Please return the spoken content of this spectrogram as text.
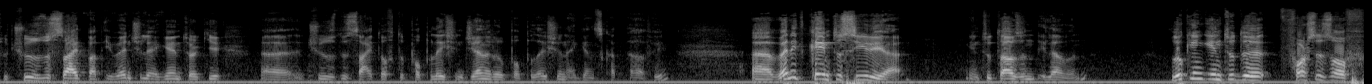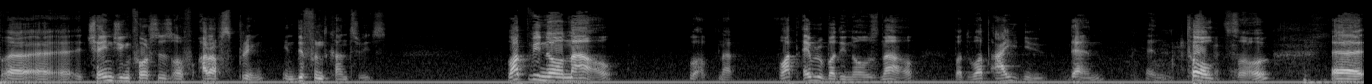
to, choose the side, but eventually again Turkey uh, chose the side of the population, general population against Gaddafi. Uh, when it came to Syria in 2011, looking into the forces of, uh, uh, changing forces of Arab Spring in different countries, what we know now, well, not what everybody knows now, but what I knew then and told so, uh,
